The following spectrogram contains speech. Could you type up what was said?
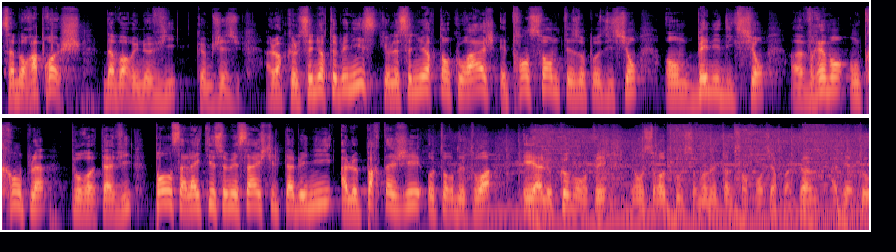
ça me rapproche d'avoir une vie comme Jésus. Alors que le Seigneur te bénisse, que le Seigneur t'encourage et transforme tes oppositions en bénédiction, euh, vraiment en tremplin pour euh, ta vie. Pense à liker ce message s'il t'a béni, à le partager autour de toi et à le commenter. Et on se retrouve sur momentumsansfrontières.com. À bientôt.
